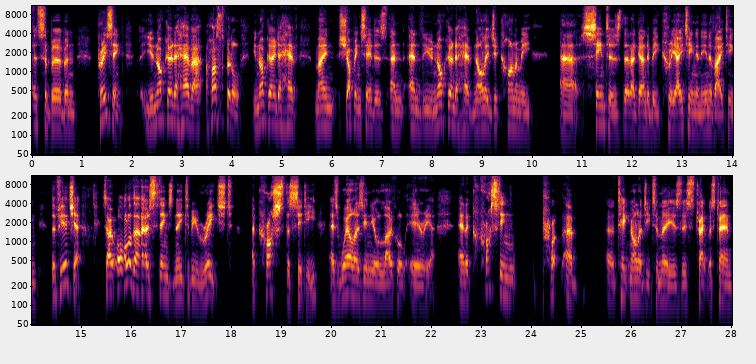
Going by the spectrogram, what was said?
uh, suburban precinct. You're not going to have a, hospital. You're not going to have main shopping centres, and and you're not going to have knowledge economy uh, centres that are going to be creating and innovating the future. So all of those things need to be reached across the city as well as in your local area and a crossing pro, uh, uh, technology to me is this trackless tram.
